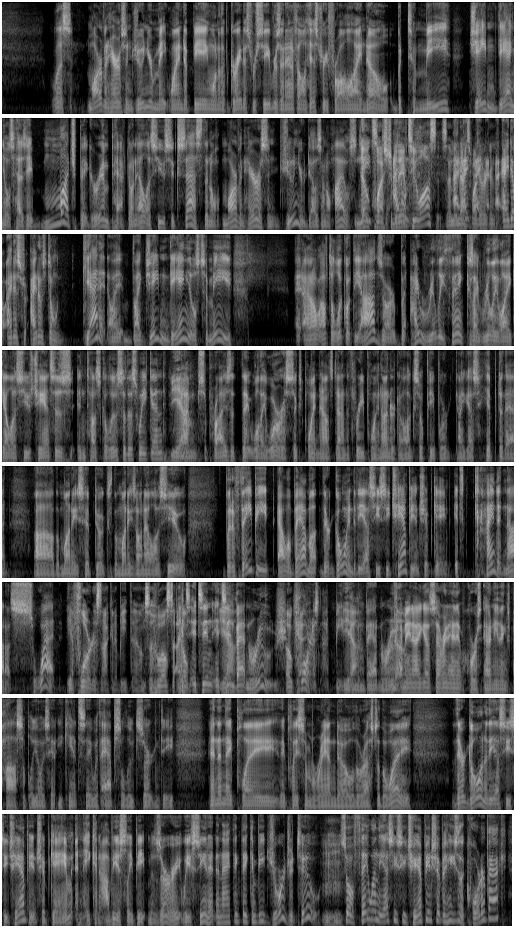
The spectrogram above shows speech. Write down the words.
listen. Marvin Harrison Jr. may wind up being one of the greatest receivers in NFL history for all I know. But to me, Jayden Daniels has a much bigger impact on LSU's success than Marvin Harrison Jr. does on Ohio State. No question, but they have two losses. I mean, that's why they're going to. I don't. I just. I just don't get it. I, like Jayden Daniels to me. I'll have to look what the odds are, but I really think because I really like LSU's chances in Tuscaloosa this weekend. Yeah. I'm surprised that they well they were a six point now it's down to three point underdog, so people are I guess hip to that. Uh, the money's hip to it because the money's on LSU. But if they beat Alabama, they're going to the SEC championship game. It's kind of not a sweat. Yeah, Florida's not going to beat them. So who else? I It's, don't. it's in it's yeah. in Baton Rouge. Okay. Florida's not beating Yeah. them in Baton Rouge. No. I mean, I guess every and of course anything's possible. You always have, you can't say with absolute certainty. And then they play they play some rando the rest of the way. They're going to the SEC championship game, and they can obviously beat Missouri. We've seen it, and I think they can beat Georgia too. Mm-hmm. So if they win the SEC championship and he's the quarterback,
